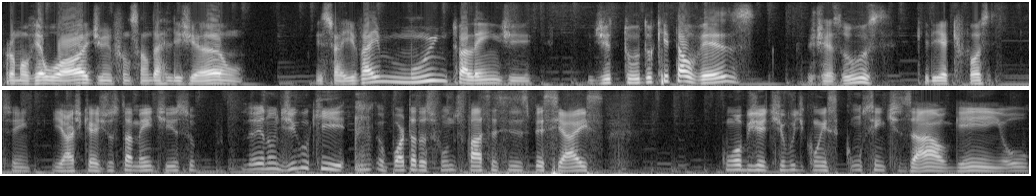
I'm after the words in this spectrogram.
promover o ódio em função da religião. Isso aí vai muito além de, de tudo que talvez Jesus queria que fosse. Sim, e acho que é justamente isso. Eu não digo que o Porta dos Fundos faça esses especiais com o objetivo de consci- conscientizar alguém ou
